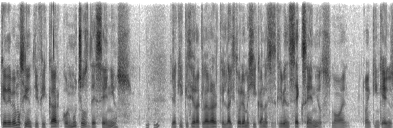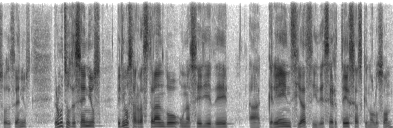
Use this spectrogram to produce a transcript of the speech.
que debemos identificar con muchos decenios. Y aquí quisiera aclarar que la historia mexicana se escribe en sexenios, no en, no en quinquenios o decenios. Pero muchos decenios venimos arrastrando una serie de ah, creencias y de certezas que no lo son.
